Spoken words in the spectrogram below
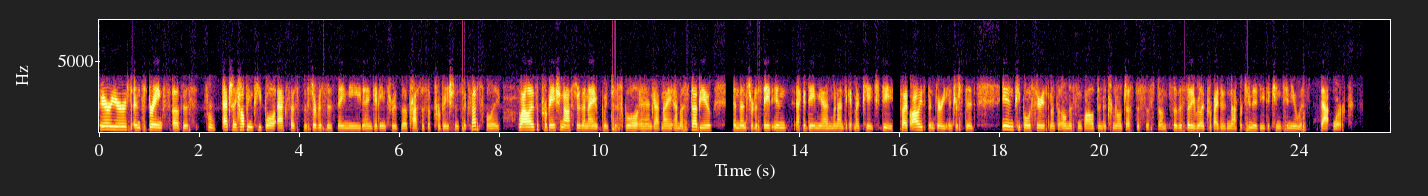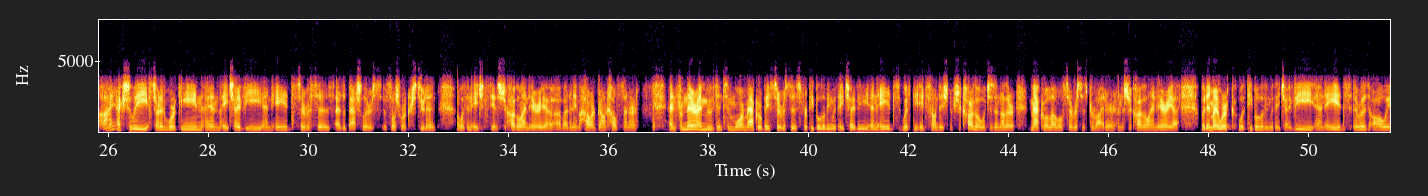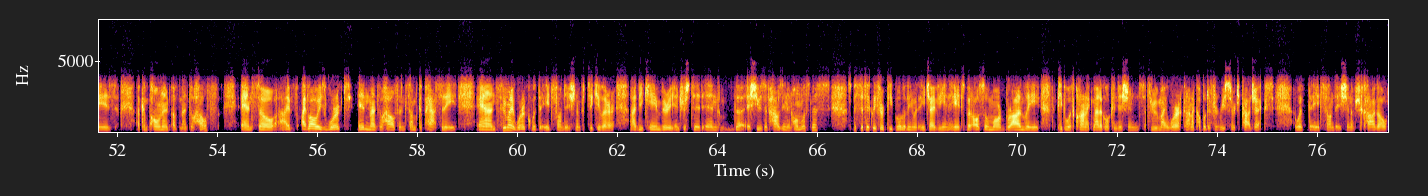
barriers and strengths of this for actually helping people access the services they need and getting through the process of probation successfully. While I was a probation officer, then I went to school and got my MSW and then sort of stayed in academia and went on to get my PhD. So I've always been very interested in people with serious mental illness involved in the criminal justice system. So this study really provided an opportunity to continue with that work. I actually started working in HIV and AIDS services as a bachelor's social worker student with an agency in the Chicagoland area uh, by the name of Howard Brown Health Center. And from there, I moved into more macro based services for people living with HIV and AIDS with the AIDS Foundation of Chicago, which is another macro level services provider in the Chicagoland area. But in my work with people living with HIV and AIDS, there was always a component of mental health. And so I've, I've always worked in mental health in some capacity. And through my work with the AIDS Foundation in particular, I became very interested in the issues of housing and homelessness specifically for people living with HIV and AIDS, but also more broadly people with chronic medical conditions through my work on a couple different research projects with the AIDS Foundation of Chicago.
